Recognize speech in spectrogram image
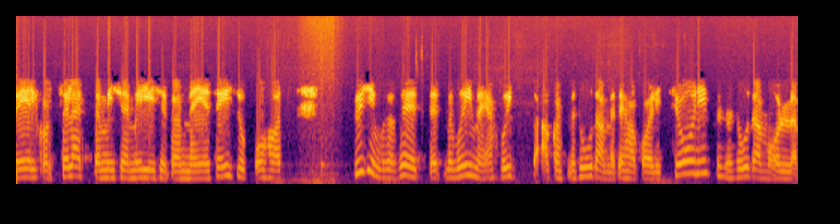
veel kord seletamise, millised on meie seisukohad küsimus on see, et, et me võime jah võita, aga kas me suudame teha koalitsiooni, kas me suudame olla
